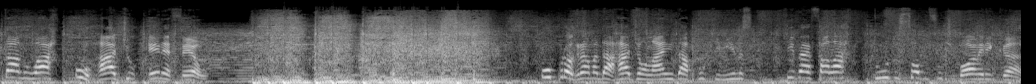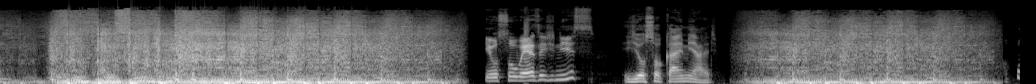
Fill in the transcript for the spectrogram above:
Está no ar o Rádio NFL. O programa da Rádio Online da PUC Minas que vai falar tudo sobre futebol americano. Eu sou Wesley Diniz. E eu sou Caio Miari.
